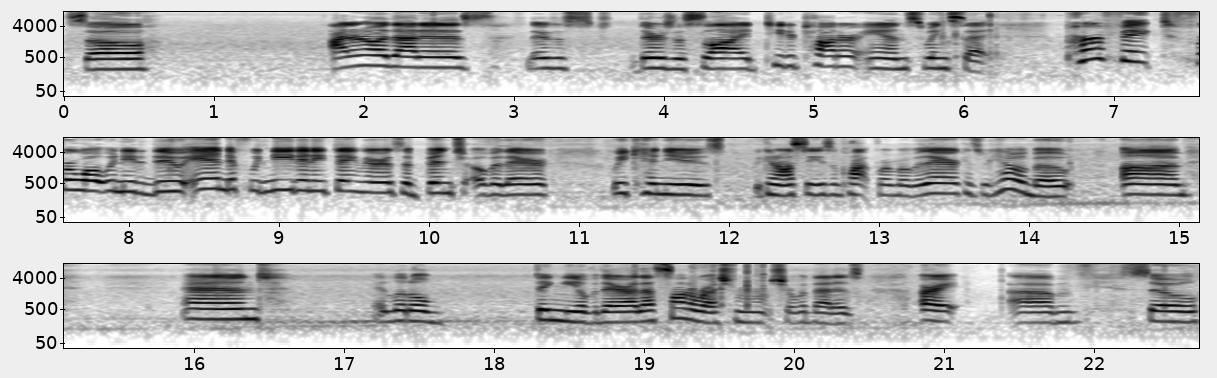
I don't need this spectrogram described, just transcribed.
So, I don't know what that is. There's a, there's a slide, teeter-totter, and swing set. Perfect for what we need to do, and if we need anything, there is a bench over there we can use. We can also use a platform over there because we have a boat. Um, and a little thingy over there. That's not a restroom. I'm not sure what that is. Alright, um, so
